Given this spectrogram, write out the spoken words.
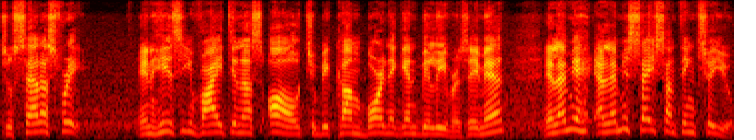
to set us free. And he's inviting us all to become born again believers. Amen. And let me and let me say something to you.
